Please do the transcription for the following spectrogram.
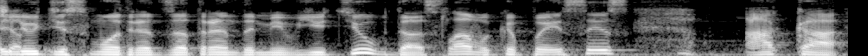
человек. люди смотрят за трендами в YouTube, да, Слава КПСС, АК,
